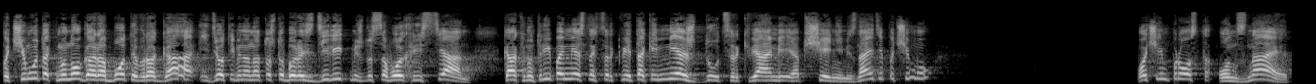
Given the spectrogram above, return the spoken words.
Почему так много работы врага идет именно на то, чтобы разделить между собой христиан, как внутри поместных церквей, так и между церквями и общениями. Знаете почему? Очень просто. Он знает,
